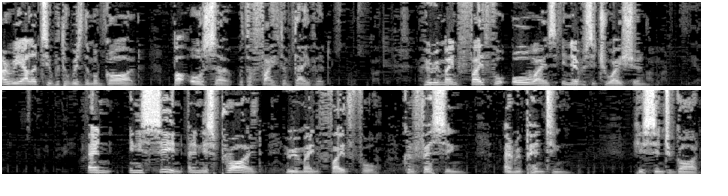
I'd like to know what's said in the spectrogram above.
a reality with the wisdom of God, but also with the faith of David, who remained faithful always in every situation. And in his sin and in his pride, he remained faithful, confessing and repenting his sin to God.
